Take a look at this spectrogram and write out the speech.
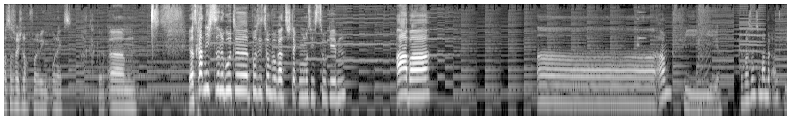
Was ist das vielleicht noch von wegen Onyx? Ach, kacke. Ähm. Ja, ist gerade nicht so eine gute Position, wo wir gerade stecken, muss ich zugeben. Aber. Äh. Amphi. Was sonst noch mal mit Amphi?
